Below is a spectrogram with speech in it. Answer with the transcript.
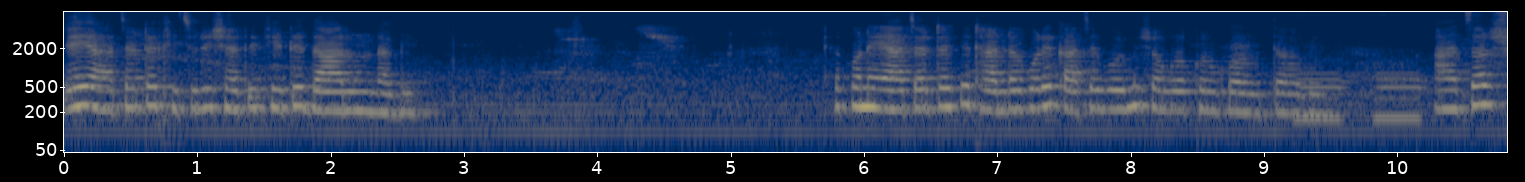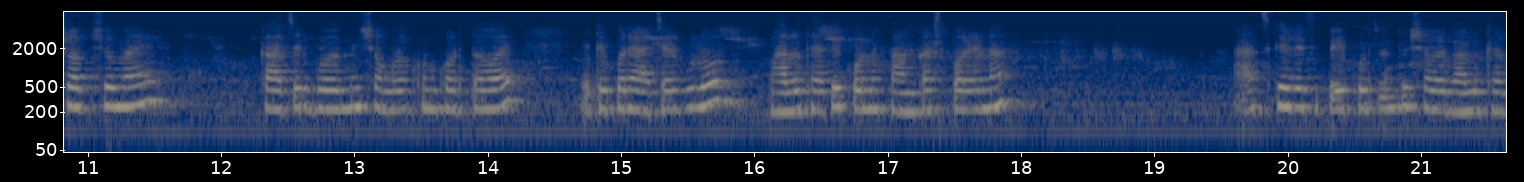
এই আচারটা খিচুড়ির সাথে খেতে দারুণ লাগে। এখন এই আচারটাকে ঠান্ডা করে কাঁচের বয়মে সংরক্ষণ করতে হবে। আচার সব সময় কাচের বয়মে সংরক্ষণ করতে হয়। এতে করে আচারগুলো ভালো থাকে, কোনো ফাঙ্কাস পড়ে না। আজকের রেসিপি এই পর্যন্ত, সবাই ভালো থাকবে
